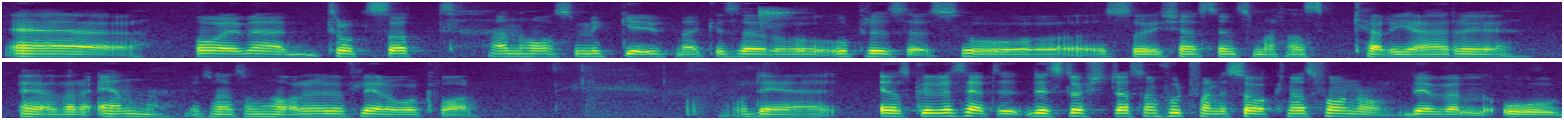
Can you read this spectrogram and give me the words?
Eh, och jag menar, trots att han har så mycket utmärkelser och, och, priser så, så känns det inte som att hans karriär är över än. Utan att han har flera år kvar. Och det, jag skulle vilja säga att det, största som fortfarande saknas för honom det är väl att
